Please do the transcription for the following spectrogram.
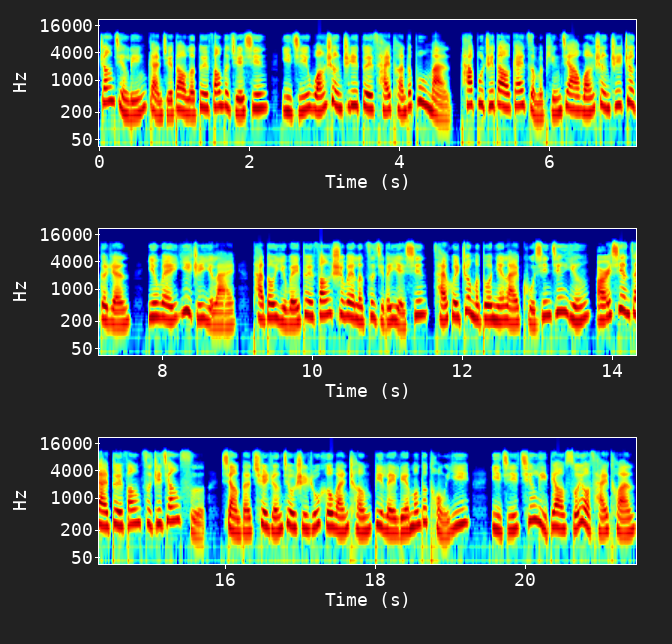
张景林感觉到了对方的决心，以及王胜之对财团的不满。他不知道该怎么评价王胜之这个人，因为一直以来他都以为对方是为了自己的野心才会这么多年来苦心经营，而现在对方自知将死，想的却仍旧是如何完成壁垒联盟的统一，以及清理掉所有财团。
